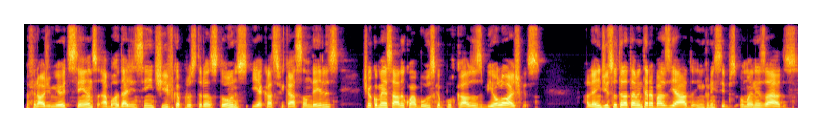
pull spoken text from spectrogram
No final de 1800, a abordagem científica para os transtornos e a classificação deles tinha começado com a busca por causas biológicas. Além disso, o tratamento era baseado em princípios humanizados,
